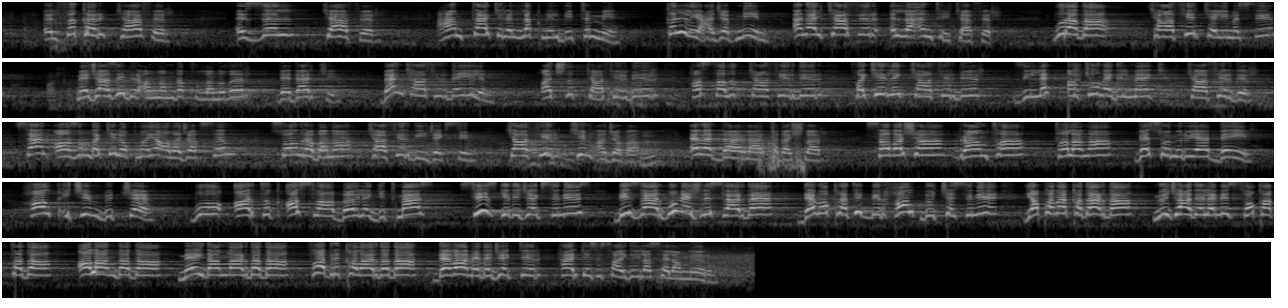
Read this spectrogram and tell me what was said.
الفقر كافر الذل كافر عم تاكل اللقم اللي بيتمي قل لي عجب مين أنا الكافر إلا أنت الكافر Burada kafir kelimesi mecazi bir anlamda kullanılır ve der ki ben kafir değilim. Açlık kafirdir, hastalık kafirdir, fakirlik kafirdir, zillet mahkum edilmek kafirdir. Sen ağzımdaki lokmayı alacaksın, sonra bana kafir diyeceksin. Kafir kim acaba? Evet değerli arkadaşlar, savaşa, ranta, talana ve sömürüye değil, halk için bütçe, bu artık asla böyle gitmez. Siz gideceksiniz. Bizler bu meclislerde demokratik bir halk bütçesini yapana kadar da mücadelemiz sokakta da, alanda da, meydanlarda da, fabrikalarda da devam edecektir. Herkesi saygıyla selamlıyorum.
